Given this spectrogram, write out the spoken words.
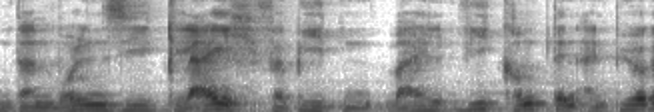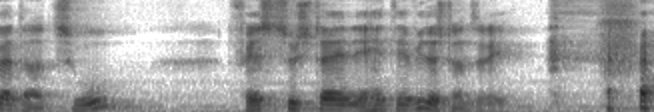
dann wollen sie gleich verbieten, weil wie kommt denn ein Bürger dazu, festzustellen, er hätte Widerstandsrecht?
